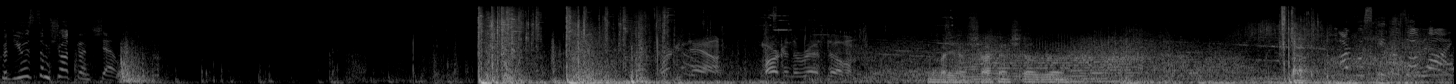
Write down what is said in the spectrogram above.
Could use some shotgun shells. Target down. Marking the rest of them. Anybody have shotgun shells, bro? Our mosquitoes online.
